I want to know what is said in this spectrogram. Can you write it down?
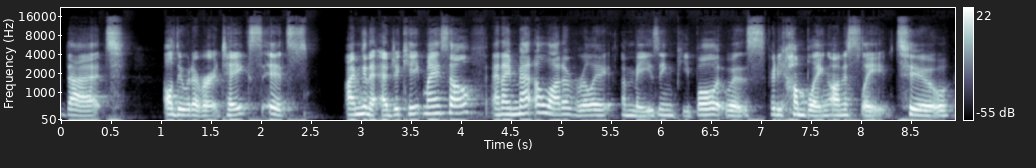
that I'll do whatever it takes. It's, I'm going to educate myself. And I met a lot of really amazing people. It was pretty humbling, honestly, to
